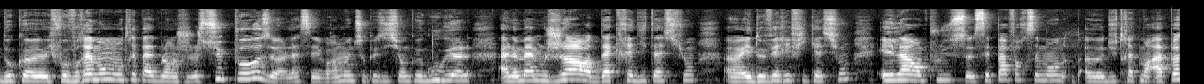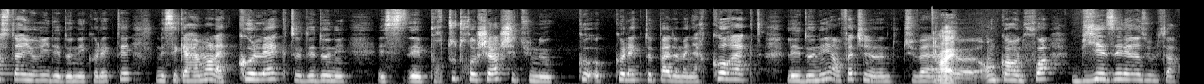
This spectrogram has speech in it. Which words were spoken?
Donc euh, il faut vraiment montrer pas de blanche. Je suppose, là c'est vraiment une supposition, que Google a le même genre d'accréditation euh, et de vérification. Et là en plus, c'est pas forcément euh, du traitement a posteriori des données collectées, mais c'est carrément la collecte des données. Et, pour toute recherche, si tu ne collectes pas de manière correcte les données, en fait, tu, vas encore une fois biaiser les résultats.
